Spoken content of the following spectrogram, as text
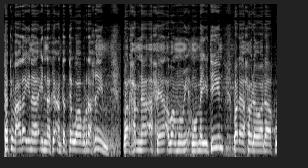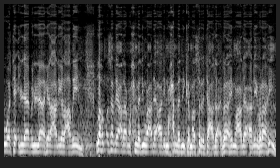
فتب علينا إنك أنت التواب الرحيم. وارحمنا أحياء وميتين ولا حول ولا قوة إلا بالله. العلي العظيم. اللهم صل على محمد وعلى آل محمد كما صليت على إبراهيم وعلى آل إبراهيم.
